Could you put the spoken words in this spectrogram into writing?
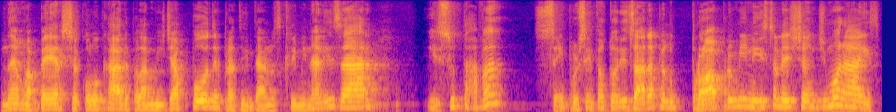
né, uma percha colocada pela mídia podre para tentar nos criminalizar. Isso estava 100% autorizada pelo próprio ministro Alexandre de Moraes,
